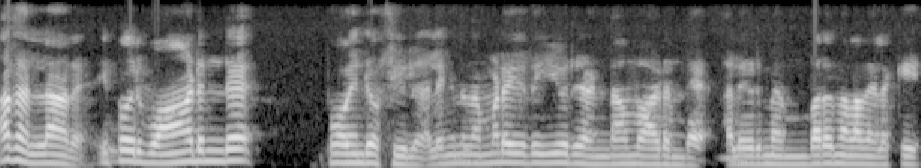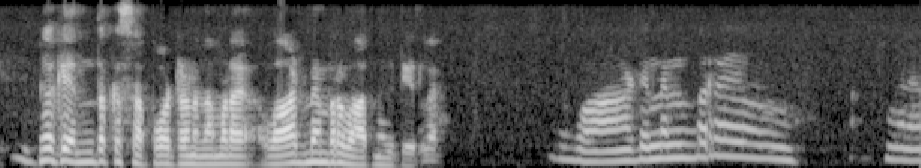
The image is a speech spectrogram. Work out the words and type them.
അതല്ലാതെ ഇപ്പൊ ഒരു വാർഡിന്റെ പോയിന്റ് ഓഫ് വ്യൂൽ അല്ലെങ്കിൽ നമ്മുടെ ഇത് ഈ ഒരു രണ്ടാം വാർഡിന്റെ അല്ലെങ്കിൽ ഒരു മെമ്പർ എന്നുള്ള നിലയ്ക്ക് നിങ്ങൾക്ക് എന്തൊക്കെ സപ്പോർട്ടാണ് നമ്മുടെ വാർഡ് മെമ്പർ ഭാഗത്ത് നിന്ന് കിട്ടിയിട്ടുള്ളത്? വാർഡ് മെമ്പർ അങ്ങനെ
